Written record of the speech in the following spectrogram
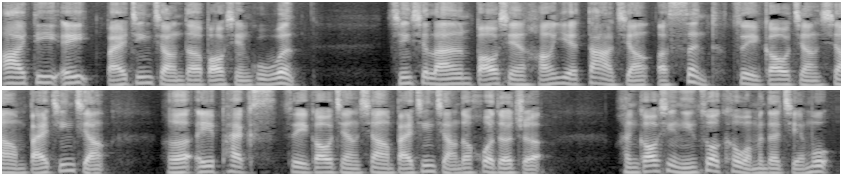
IDA 白金奖的保险顾问，新西兰保险行业大奖 Ascent 最高奖项白金奖和 Apex 最高奖项白金奖的获得者，很高兴您做客我们的节目。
